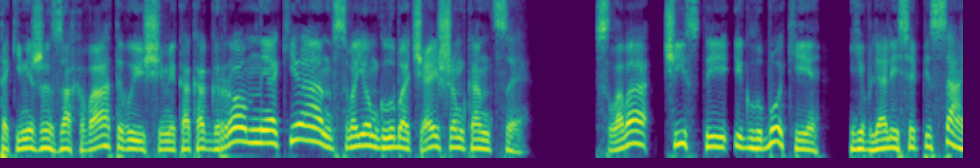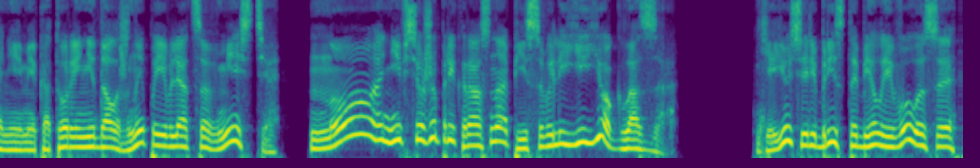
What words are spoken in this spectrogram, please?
такими же захватывающими, как огромный океан в своем глубочайшем конце. Слова «чистые» и «глубокие» являлись описаниями, которые не должны появляться вместе, но они все же прекрасно описывали ее глаза. Ее серебристо-белые волосы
